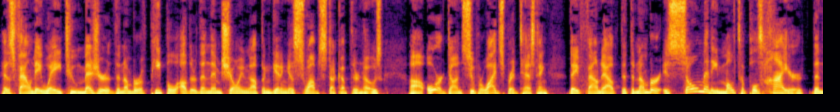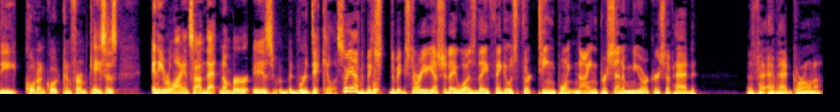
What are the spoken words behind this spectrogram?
has found a way to measure the number of people other than them showing up and getting a swab stuck up their nose, uh, or done super widespread testing, they've found out that the number is so many multiples higher than the quote unquote confirmed cases. Any reliance on that number is ridiculous. So yeah, the big the big story yesterday was they think it was 13.9 percent of New Yorkers have had have had corona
